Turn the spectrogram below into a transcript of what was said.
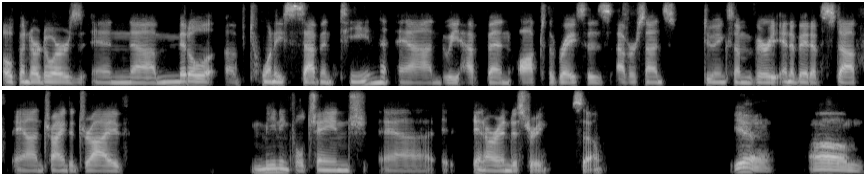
Opened our doors in uh, middle of 2017, and we have been off to the races ever since, doing some very innovative stuff and trying to drive meaningful change uh, in our industry. So, yeah. Um,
